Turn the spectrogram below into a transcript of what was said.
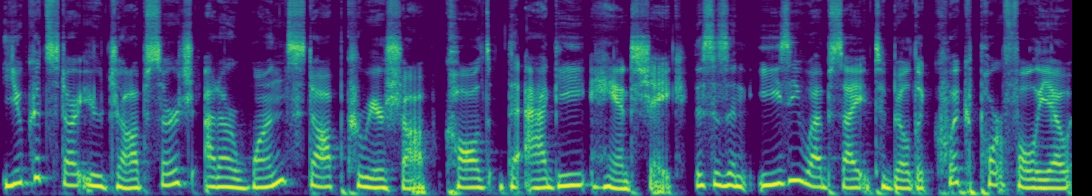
You could start your job search at our one stop career shop called the Aggie Handshake. This is an easy website to build a quick portfolio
